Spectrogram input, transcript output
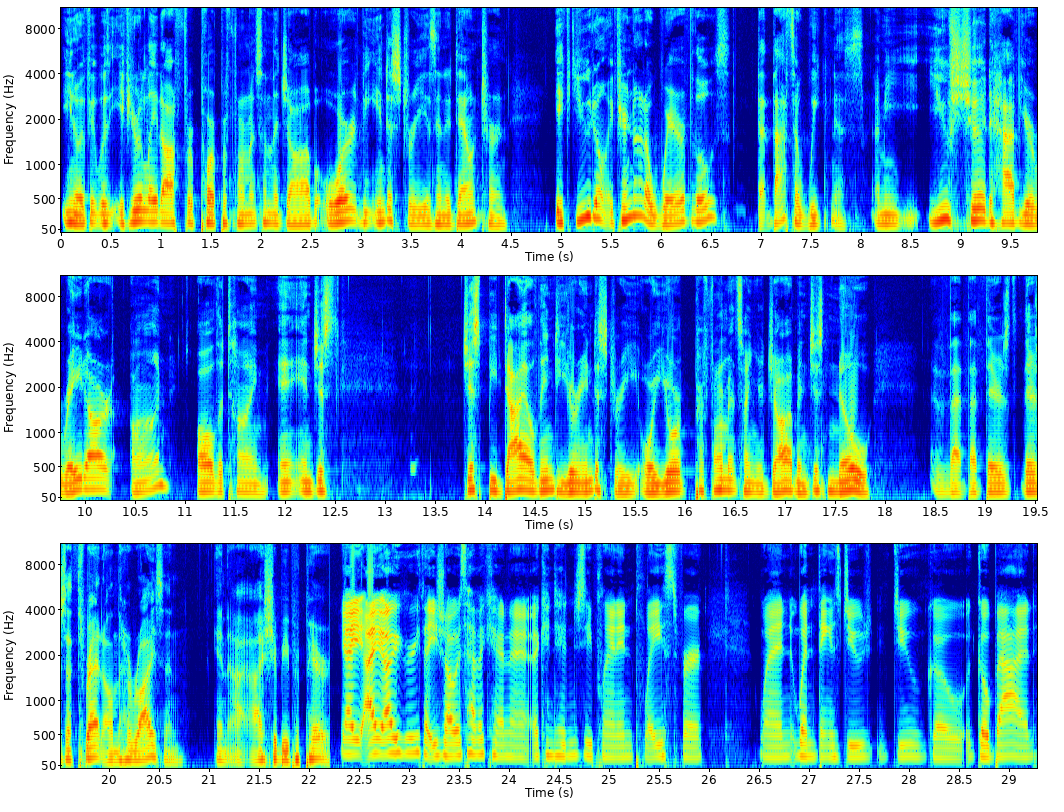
you know if it was if you're laid off for poor performance on the job or the industry is in a downturn if you don't if you're not aware of those that that's a weakness. I mean you should have your radar on all the time and, and just just be dialed into your industry or your performance on your job and just know that that there's there's a threat on the horizon and i, I should be prepared Yeah, I, I agree with that. You should always have a kind of a contingency plan in place for when when things do do go go bad.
